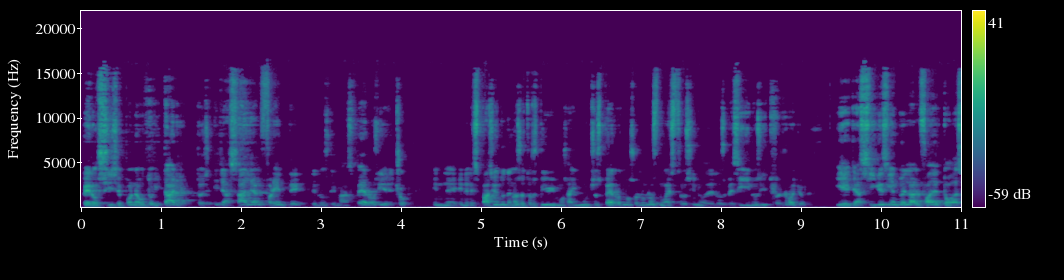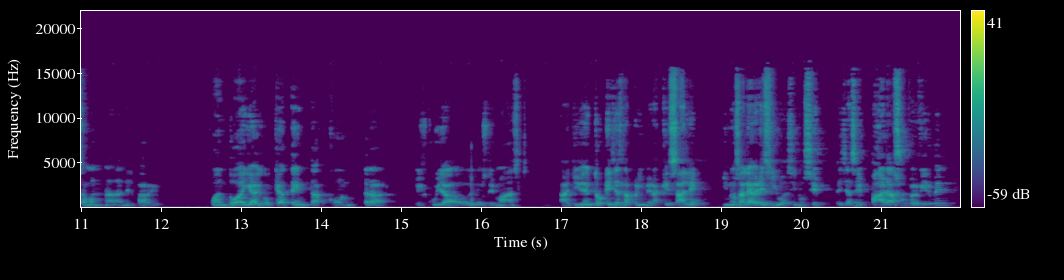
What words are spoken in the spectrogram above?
pero sí se pone autoritaria. Entonces, ella sale al frente de los demás perros y de hecho, en, el espacio en donde nosotros vivimos hay muchos perros, no solo los nuestros, sino de los vecinos y todo el rollo, y ella sigue siendo el alfa de toda esa manada en el barrio. Cuando hay algo que atenta contra el cuidado de los demás, allí dentro, ella es la primera que sale y no sale agresiva, sino se, ella se para súper firme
